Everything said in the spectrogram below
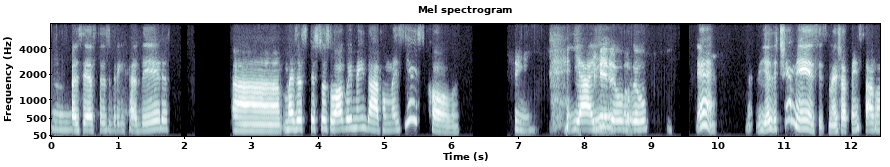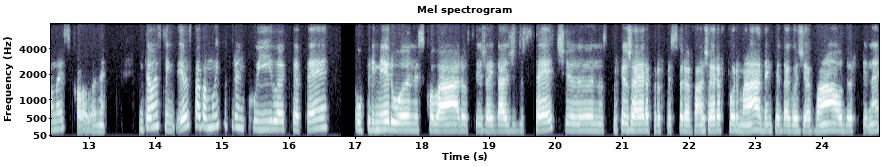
Uhum. Fazer essas brincadeiras. Ah, mas as pessoas logo emendavam: mas e a escola? Sim. E aí eu, eu, É, e ele tinha meses, mas já pensavam na escola, né? Então, assim, eu estava muito tranquila que até o primeiro ano escolar, ou seja, a idade dos sete anos, porque eu já era professora, já era formada em pedagogia Waldorf, né?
